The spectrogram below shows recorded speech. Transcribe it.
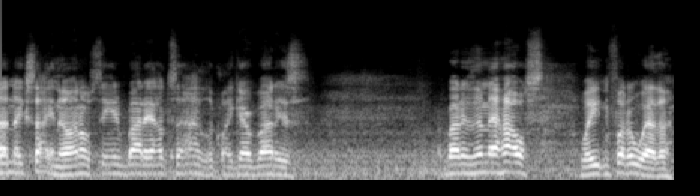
Nothing exciting though. I don't see anybody outside. Look like everybody's everybody's in their house waiting for the weather.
